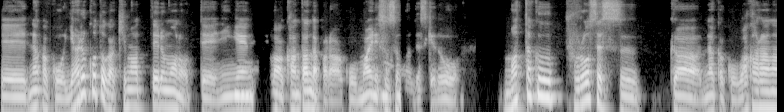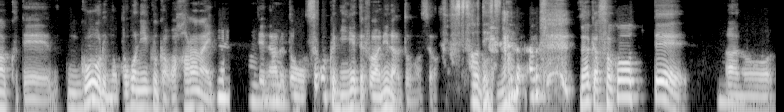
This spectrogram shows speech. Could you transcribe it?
で、なんかこうやることが決まってるものって人間、うんまあ簡単だからこう前に進むんですけど、全くプロセスがなんかこうわからなくて、ゴールもどこに行くかわからないってなると、すごく人間って不安になると思うんですよ。そうですね。なんかそこって、あうん、の、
